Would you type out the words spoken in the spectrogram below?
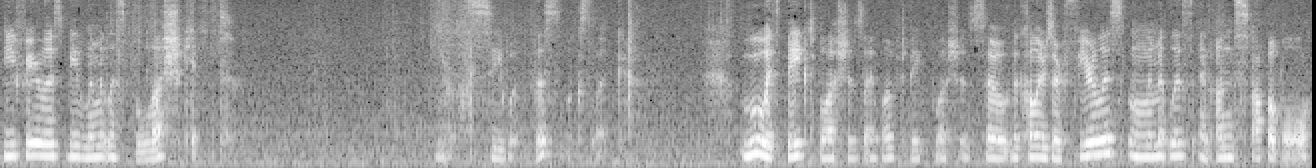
Be Fearless, Be Limitless Blush Kit. Let's see what this looks like. Ooh, it's baked blushes. I loved baked blushes. So the colors are Fearless, Limitless, and Unstoppable.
